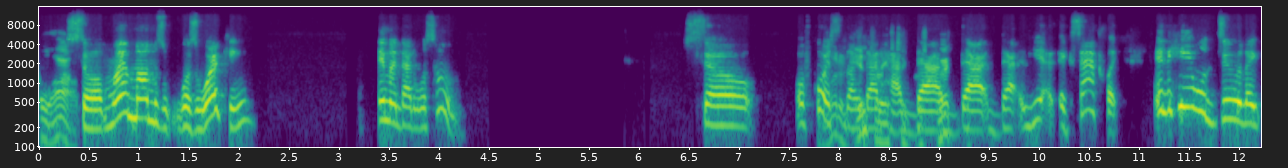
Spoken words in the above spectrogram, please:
Oh wow. So my mom was, was working and my dad was home. So of course, What an like that had that that that yeah, exactly. And he will do like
